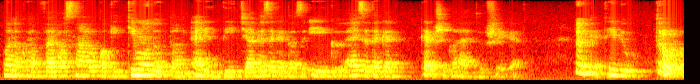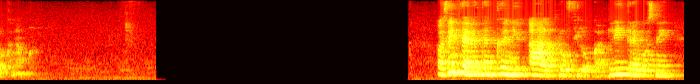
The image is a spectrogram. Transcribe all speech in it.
Vannak olyan felhasználók, akik kimondottan elindítják ezeket az égő helyzeteket, keresik a lehetőséget. Őket hívjuk trolloknak. Az interneten könnyű álprofilokat létrehozni,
